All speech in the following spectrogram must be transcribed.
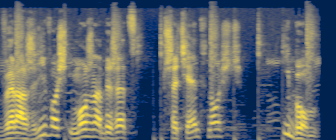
Wrażliwość i można by rzec przeciętność i bum.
